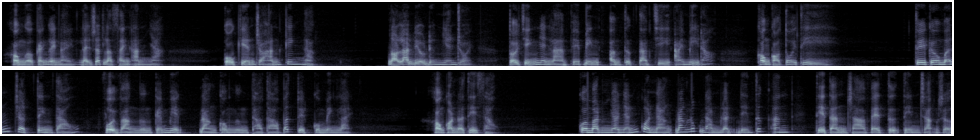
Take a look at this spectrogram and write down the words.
Không ngờ cái người này lại rất là sành ăn nha. Cô khiến cho hắn kinh ngạc. Đó là điều đương nhiên rồi. Tôi chính nhìn là phê bình ẩm thực tạp chí Ái Mỹ đó. Không có tôi thì... Thùy cơ mẫn chợt tỉnh táo, vội vàng ngừng cái miệng đang không ngừng thao thao bất tuyệt của mình lại. Không còn nữa thì sao? Khuôn mặt nhỏ nhắn của nàng đang lúc đàm luận đến thức ăn thì tản ra vẻ tự tin rạng rỡ,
